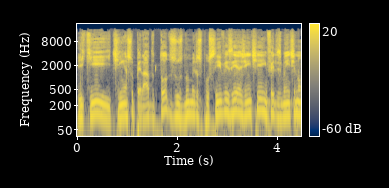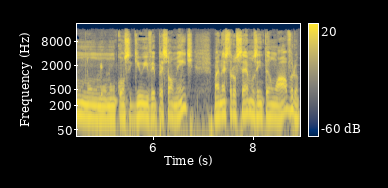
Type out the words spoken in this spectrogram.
e que tinha superado todos os números possíveis e a gente infelizmente não, não, não conseguiu ir ver pessoalmente, mas nós trouxemos então o Álvaro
